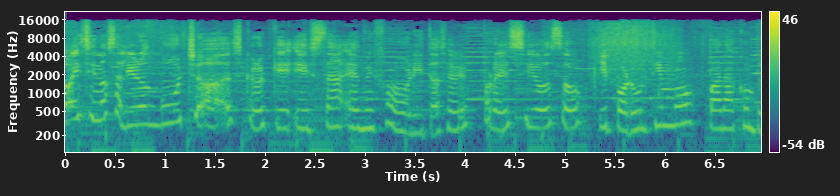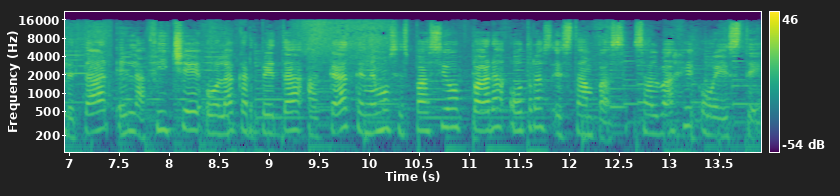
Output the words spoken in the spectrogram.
¡Ay, sí nos salieron muchas! Creo que esta es mi favorita, se ve precioso. Y por último, para completar el afiche o la carpeta, acá tenemos espacio para otras estampas. Salvaje Oeste.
